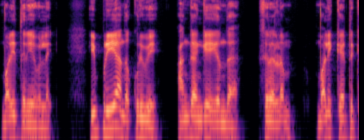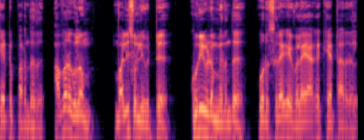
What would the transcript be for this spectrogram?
வழி தெரியவில்லை. இப்படியே அந்த குருவி அங்கங்கே இருந்த சிலரிடம் வழி கேட்டு கேட்டு பறந்தது. அவர்களும் வழி சொல்லிவிட்டு குருவிடமிருந்து ஒரு சிறகை விலையாக கேட்டார்கள்.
